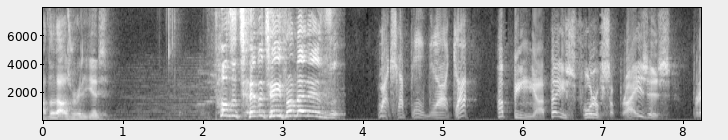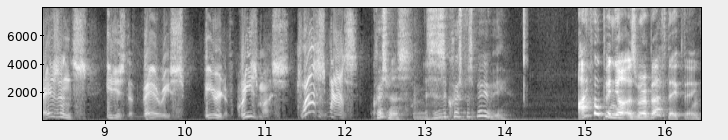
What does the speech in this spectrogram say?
I thought that was really good. Positivity from Dennis! What's a pinata? A piñata is full of surprises, presents. It is the very spirit of Christmas. Christmas. Christmas. Is this a Christmas movie? I thought pinatas were a birthday thing.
